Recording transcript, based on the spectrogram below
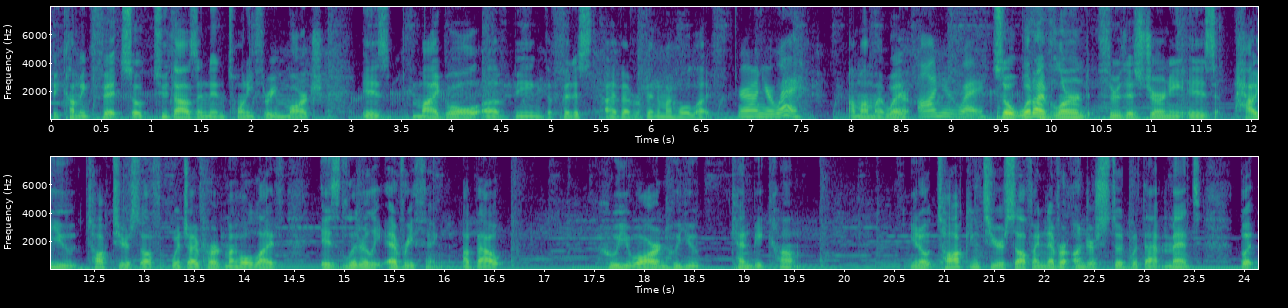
becoming fit. So 2023 March is my goal of being the fittest I've ever been in my whole life. You're on your way. I'm on my way. You're on your way. So what I've learned through this journey is how you talk to yourself, which I've heard my whole life, is literally everything about who you are and who you can become. You know, talking to yourself, I never understood what that meant, but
